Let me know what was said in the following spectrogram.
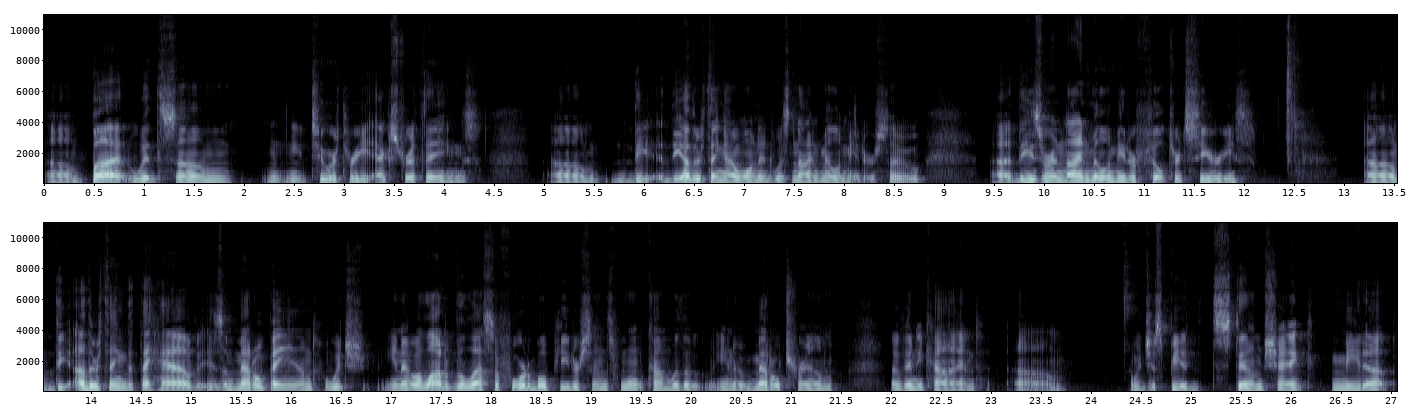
Um, but with some two or three extra things. Um, the the other thing I wanted was nine millimeters. So uh, these are a nine millimeter filtered series. Um, the other thing that they have is a metal band, which, you know, a lot of the less affordable Petersons won't come with a, you know, metal trim of any kind. Um, it would just be a stem shank meet up.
